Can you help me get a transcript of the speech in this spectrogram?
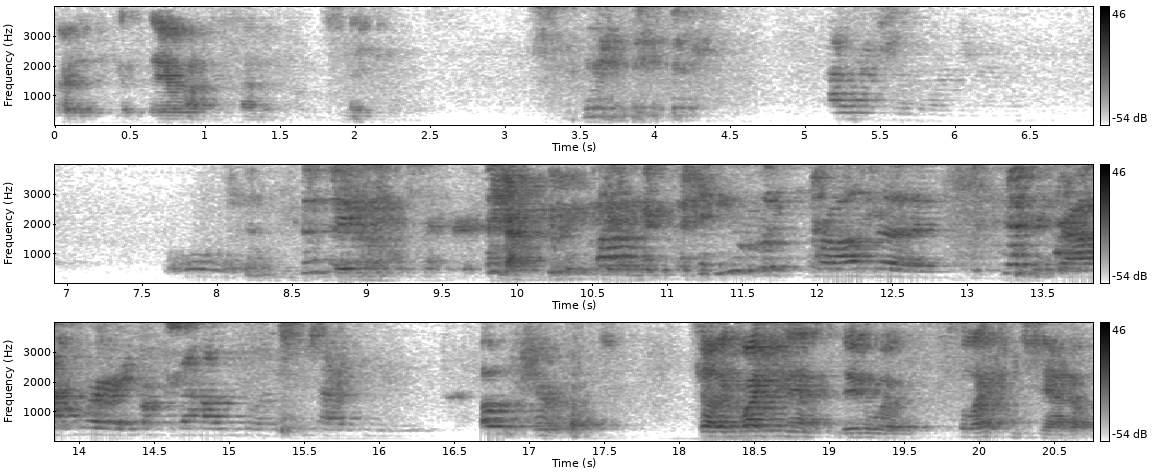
credit because they are not descended from snake killers. I'm actually more Yeah. Um, can you like draw the, the graph where it talks about how the selection shadow can move? Oh, sure. So the question has to do with selection shadow.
